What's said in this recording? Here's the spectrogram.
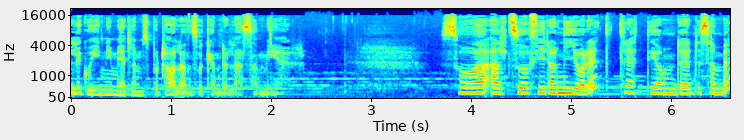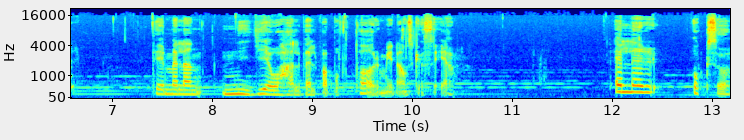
Eller gå in i medlemsportalen så kan du läsa mer. Så alltså fira nyåret 30 december. Det är mellan 9 och halv 11 på förmiddagen ska jag säga. Eller också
